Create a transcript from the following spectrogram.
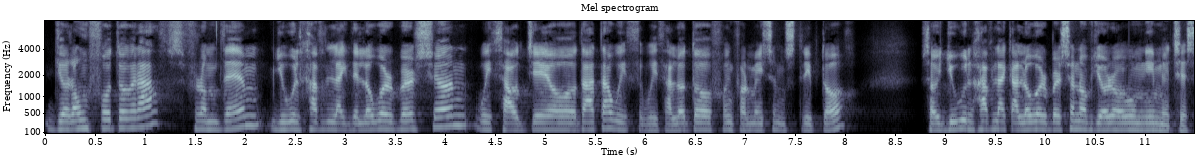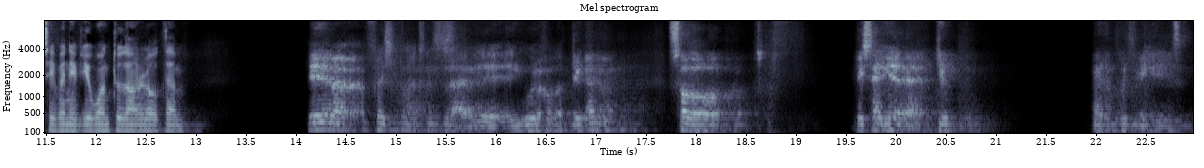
your own photographs from them you will have like the lower version without geo data with with a lot of information stripped off. So you will have like a lower version of your own images even if you want to download them. Yeah but for like in Google you can so this idea that you I don't know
